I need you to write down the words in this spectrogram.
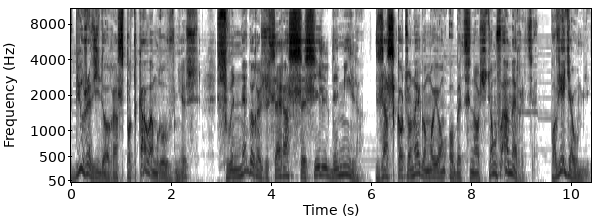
W biurze Widora spotkałam również słynnego reżysera Cecil DeMilla, zaskoczonego moją obecnością w Ameryce. Powiedział mi,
